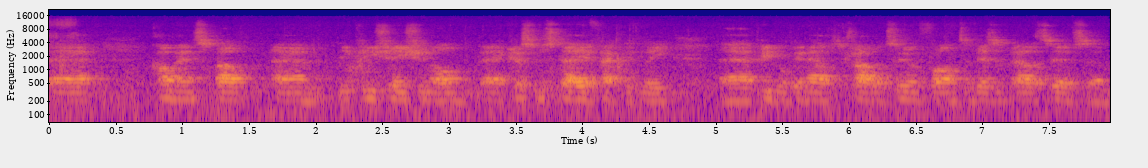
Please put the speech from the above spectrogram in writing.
uh, comments about um, the appreciation on uh, Christmas Day, effectively, uh, people being able to travel to and from to visit relatives and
